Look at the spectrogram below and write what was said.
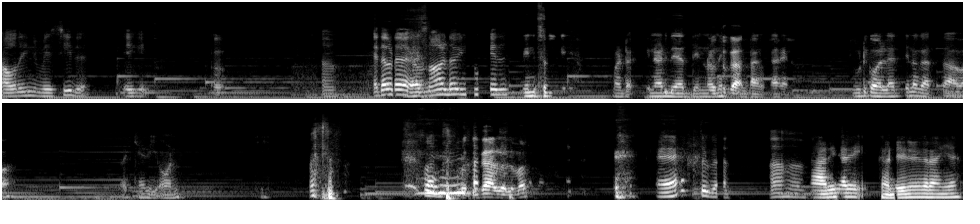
කවදන්න මෙසීද ඒක. ඔව්. එතකට රොනාල්ඩ ඉන්නේද පින්සගේ මට ඉනට දෙයක් දෙන්න පෘතුගාල්. ටන් කරන චුටි කොල්ල ඇතින ගත්තාවා. කැරි ඔන් පෘතුගාල්ලම ඇ හරි හරි කඩේන කරන්න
